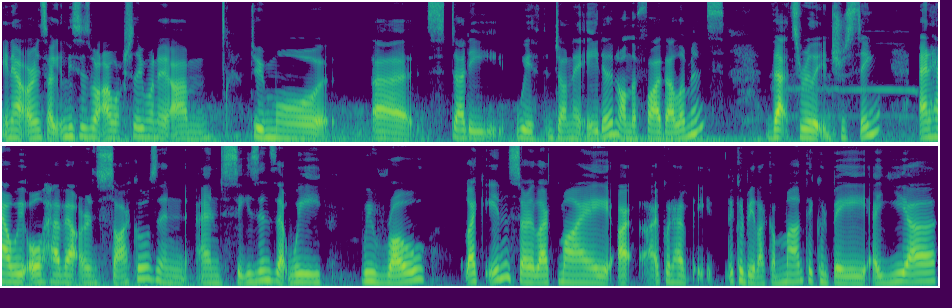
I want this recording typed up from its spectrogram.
in our own cycle. And this is what I actually want to um, do more uh, study with Donna Eden on the five elements. That's really interesting, and how we all have our own cycles and and seasons that we we roll like in so like my I, I could have it could be like a month it could be a year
